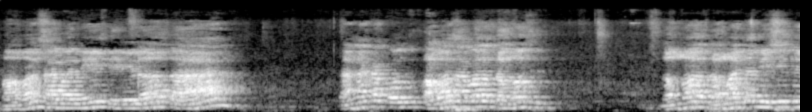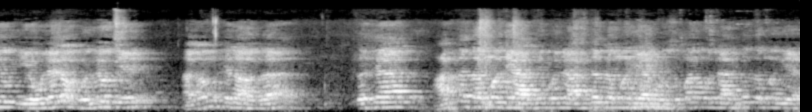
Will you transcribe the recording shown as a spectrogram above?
बाबासाहेबांनी दिलेलं दान त्यांना का कोण बाबासाहेबाला धम्म धम्मा धम्माच्या विषयी ते एवढ्याला बोलले होते अलाउन केला होता. तर त्या आमचा धर्म घ्या ते बोलले आमचा धर्म घ्या मुसलमान बोलले आमचा धर्म घ्या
